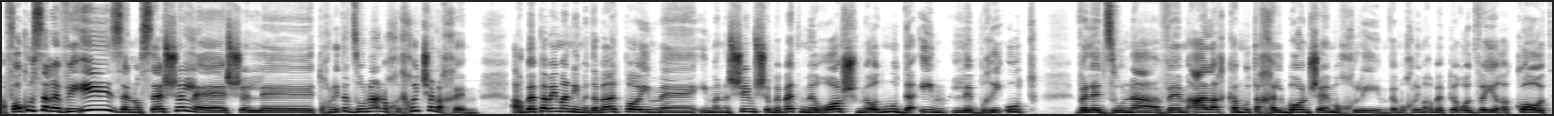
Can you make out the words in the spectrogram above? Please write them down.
הפוקוס הרביעי זה נושא של, אה, של אה, תוכנית התזונה הנוכחית שלכם. הרבה פעמים אני מדברת פה עם, אה, עם אנשים שבאמת מראש מאוד מודעים לבריאות ולתזונה, והם על כמות החלבון שהם אוכלים, והם אוכלים הרבה פירות וירקות,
